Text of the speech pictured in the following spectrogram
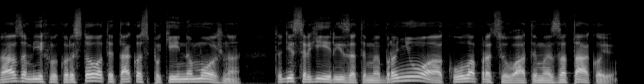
Разом їх використовувати також спокійно можна. Тоді Сергій різатиме броню, а акула працюватиме з атакою.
